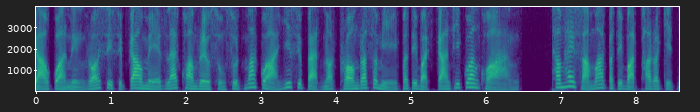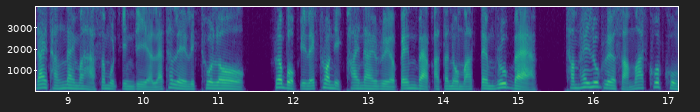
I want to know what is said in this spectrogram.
ยาวกว่า 149 เมตร และความเร็วสูงสุดมากกว่า 28 นอตพร้อมรัศมีปฏิบัติการที่กว้างขวาง ทำให้สามารถปฏิบัติภารกิจได้ทั้งในมหาสมุทรอินเดียและทะเลลึกทั่วโลก ระบบอิเล็กทรอนิกส์ภายในเรือเป็นแบบอัตโนมัติเต็มรูปแบบ ทำให้ลูกเรือสามารถควบคุม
